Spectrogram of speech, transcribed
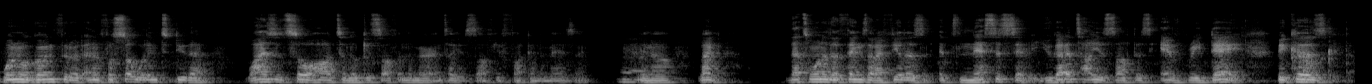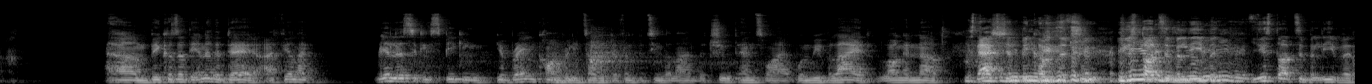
when we're going through it, and if we're so willing to do that, why is it so hard to look yourself in the mirror and tell yourself you're fucking amazing? Yeah. You know, like that's one of the things that I feel is it's necessary. You got to tell yourself this every day because um, because at the end of the day, I feel like realistically speaking, your brain can't really tell the difference between the lie and the truth. Hence why when we've lied long enough, that shit becomes the truth. You start to believe it. You start to believe it.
